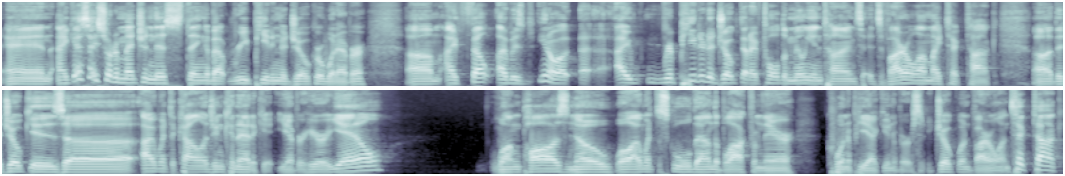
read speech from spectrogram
And I guess I sort of mentioned this thing about repeating a joke or whatever. Um, I felt I was, you know, I repeated a joke that I've told a million times. It's viral on my TikTok. Uh, the joke is uh, I went to college in Connecticut. You ever hear of Yale? Long pause. No. Well, I went to school down the block from there. Quinnipiac University. Joke went viral on TikTok.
